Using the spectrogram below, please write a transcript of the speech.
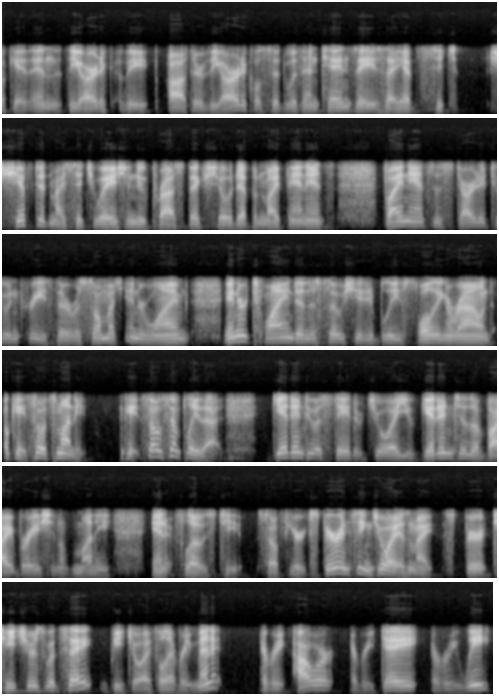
Okay, and the article, the author of the article said, within ten days I had shifted my situation. New prospects showed up, and my finance finances started to increase. There was so much intertwined, intertwined and associated beliefs floating around. Okay, so it's money. Okay, so simply that. Get into a state of joy, you get into the vibration of money, and it flows to you. So if you're experiencing joy, as my spirit teachers would say, be joyful every minute, every hour, every day, every week,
